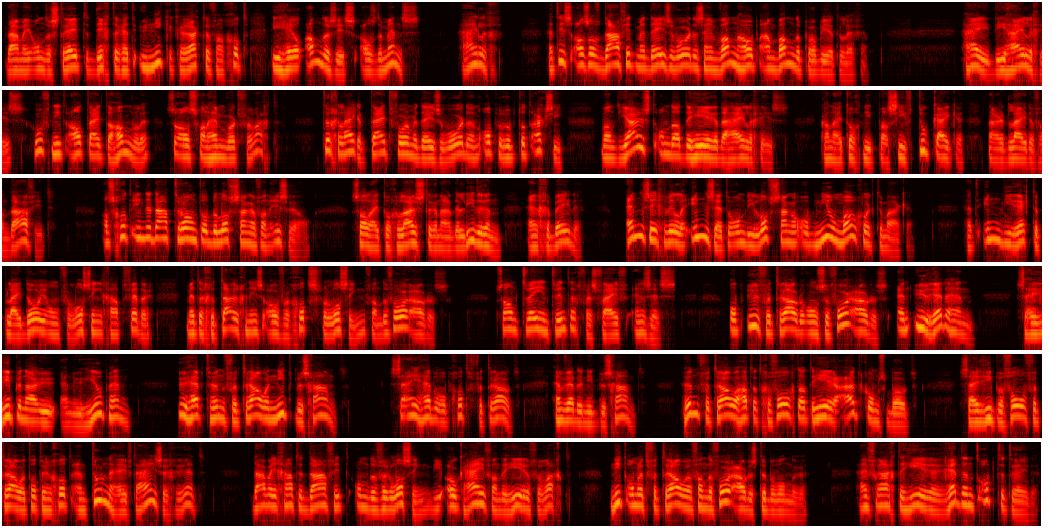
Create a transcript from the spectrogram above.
Daarmee onderstreept de dichter het unieke karakter van God, die heel anders is als de mens. Heilig. Het is alsof David met deze woorden zijn wanhoop aan banden probeert te leggen. Hij, die heilig is, hoeft niet altijd te handelen zoals van hem wordt verwacht. Tegelijkertijd vormen deze woorden een oproep tot actie, want juist omdat de Heere de Heilige is, kan hij toch niet passief toekijken naar het lijden van David? Als God inderdaad troont op de lofzanger van Israël, zal hij toch luisteren naar de liederen en gebeden en zich willen inzetten om die lofzanger opnieuw mogelijk te maken. Het indirecte pleidooi om verlossing gaat verder met een getuigenis over Gods verlossing van de voorouders. Psalm 22, vers 5 en 6. Op u vertrouwden onze voorouders en u redde hen. Zij riepen naar u en u hielp hen. U hebt hun vertrouwen niet beschaamd. Zij hebben op God vertrouwd en werden niet beschaamd. Hun vertrouwen had het gevolg dat de Heere uitkomst bood. Zij riepen vol vertrouwen tot hun God en toen heeft Hij ze gered. Daarbij gaat het David om de verlossing die ook hij van de Heere verwacht niet om het vertrouwen van de voorouders te bewonderen. Hij vraagt de Heere reddend op te treden.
